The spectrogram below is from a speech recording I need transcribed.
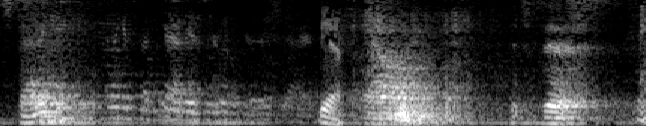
Static? I think it's been, yeah, it is a little bit. Yeah. Um, it's this. Is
